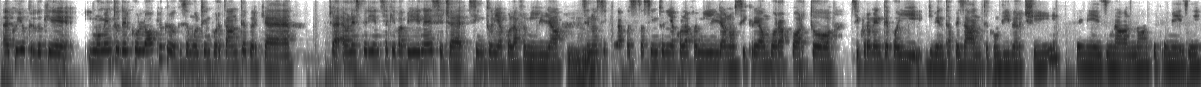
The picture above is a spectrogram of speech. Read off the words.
ecco, io credo che il momento del colloquio credo che sia molto importante perché cioè è un'esperienza che va bene se c'è sintonia con la famiglia. Mm-hmm. Se non si crea questa sintonia con la famiglia, non si crea un buon rapporto, sicuramente poi diventa pesante conviverci sei mesi, un anno, anche tre mesi.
